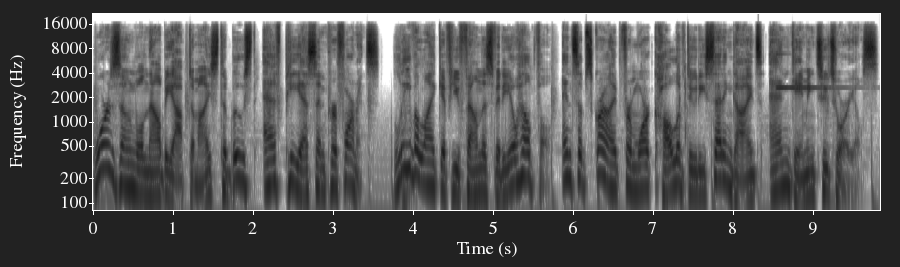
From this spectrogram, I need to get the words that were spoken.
Warzone will now be optimized to boost FPS and performance. Leave a like if you found this video helpful, and subscribe for more Call of Duty setting guides and gaming tutorials.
